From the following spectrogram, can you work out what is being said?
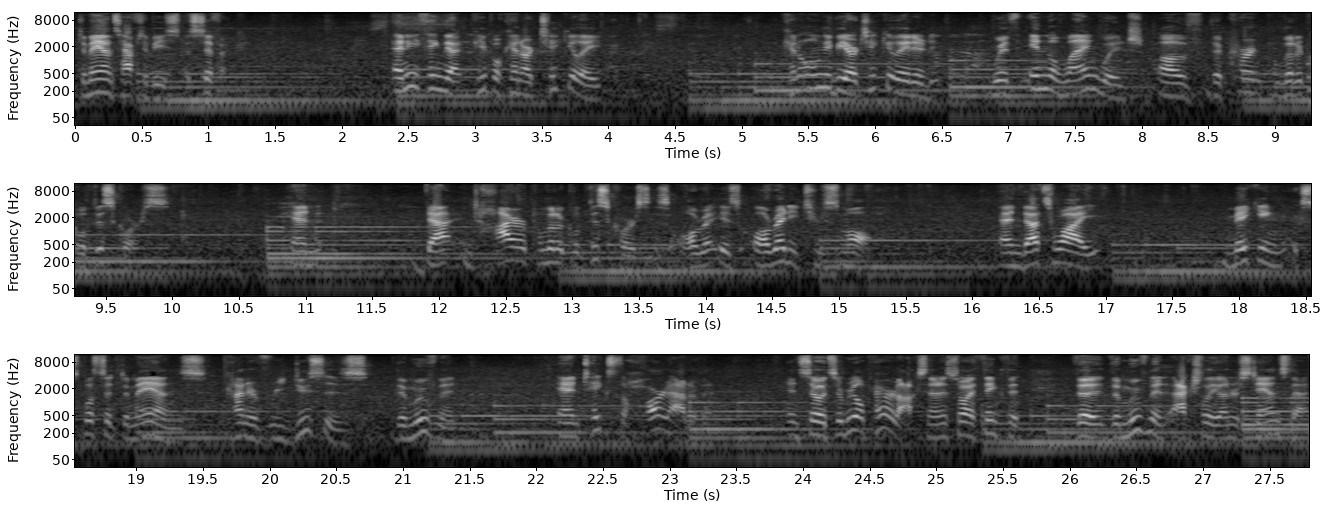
Demands have to be specific. Anything that people can articulate can only be articulated within the language of the current political discourse. And that entire political discourse is already, is already too small. And that's why making explicit demands kind of reduces the movement and takes the heart out of it. And so it's a real paradox. And so I think that the, the movement actually understands that.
